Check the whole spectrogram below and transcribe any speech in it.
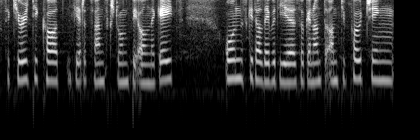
Security gehabt, 24 Stunden bei allen Gates. Und es gibt halt eben die sogenannten Anti-Poaching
